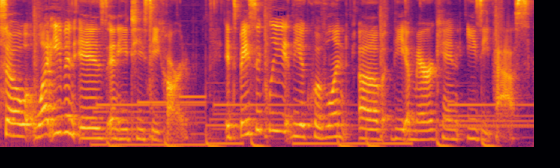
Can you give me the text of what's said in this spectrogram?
So what even is an ETC card? It's basically the equivalent of the American E-ZPass.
